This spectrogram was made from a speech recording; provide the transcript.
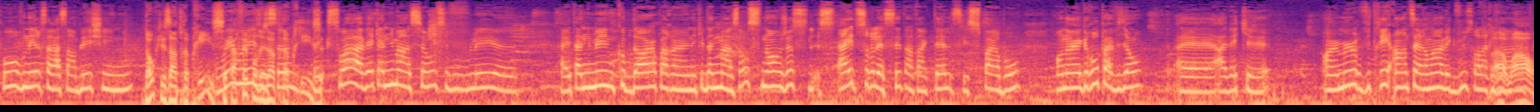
pour venir se rassembler chez nous. donc, les entreprises. C'est Oui, parfait oui, pour les ça. entreprises. Fait que soit avec animation, si vous voulez euh, être animé une coupe d'heure par une équipe d'animation, sinon juste être sur le site en tant que tel, c'est super beau. On a un gros pavillon euh, avec euh, un mur vitré entièrement avec vue sur la rivière. Ah, wow.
